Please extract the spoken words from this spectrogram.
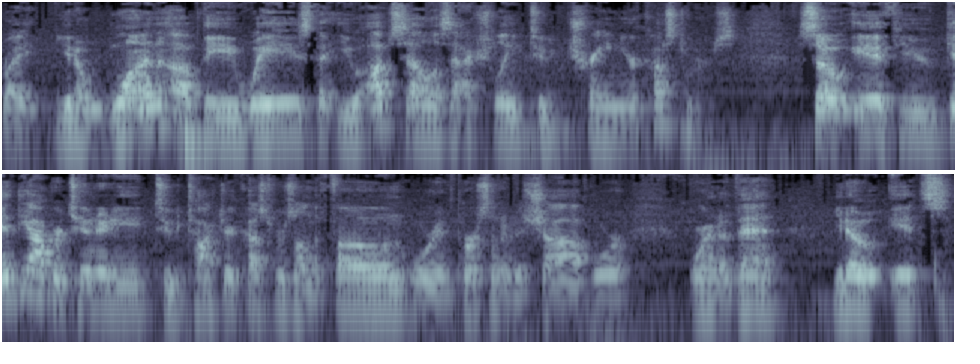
right? You know, one of the ways that you upsell is actually to train your customers. So if you get the opportunity to talk to your customers on the phone or in person at a shop or or an event, you know, it's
